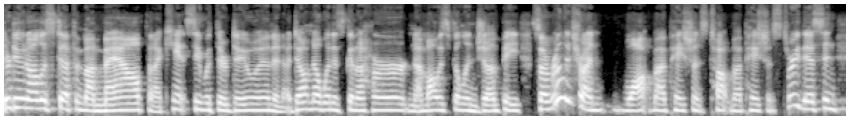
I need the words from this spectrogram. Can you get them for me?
they're doing all this stuff in my mouth, and I can't see what they're doing, and I don't know when it's going to hurt, and I'm always feeling jumpy. So I really try and walk my patients, talk my patients through this. And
